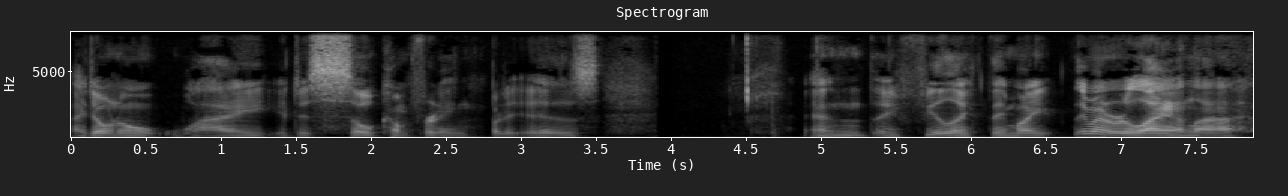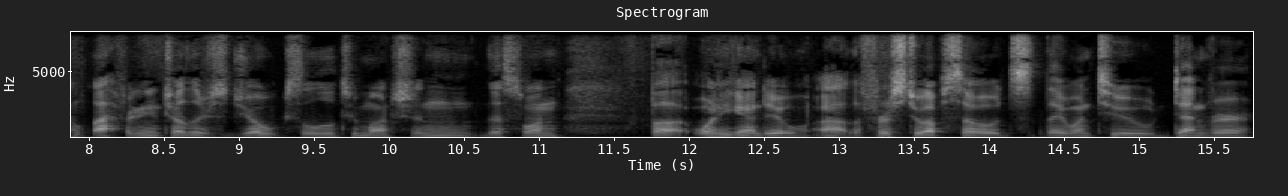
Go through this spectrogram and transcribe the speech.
I don't know why it is so comforting, but it is. And they feel like they might they might rely on la- laughing at each other's jokes a little too much in this one. But what are you gonna do? Uh, the first two episodes they went to Denver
